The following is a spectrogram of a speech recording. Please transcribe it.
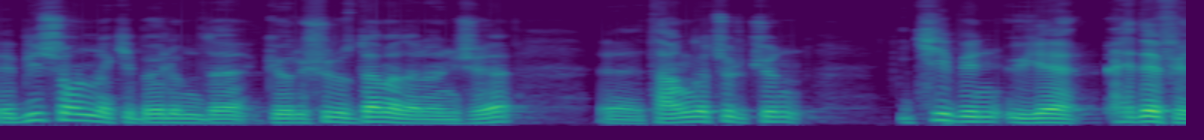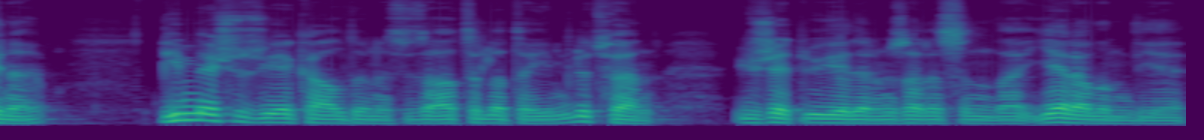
ve bir sonraki bölümde görüşürüz demeden önce e, Tanga Türk'ün 2000 üye hedefine 1500 üye kaldığını size hatırlatayım. Lütfen ücretli üyelerimiz arasında yer alın diye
